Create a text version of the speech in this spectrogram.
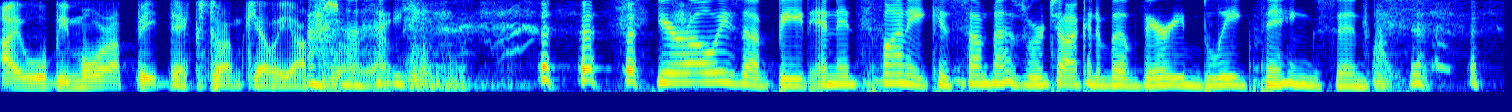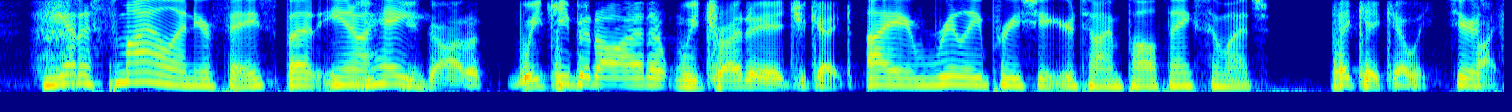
I will be more upbeat next time, Kelly. I'm sorry. You're always upbeat, and it's funny because sometimes we're talking about very bleak things, and you got a smile on your face. But you know, hey, You got it. We keep an eye on it and we try to educate. I really appreciate your time, Paul. Thanks so much. Take care, Kelly. Cheers. Bye.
